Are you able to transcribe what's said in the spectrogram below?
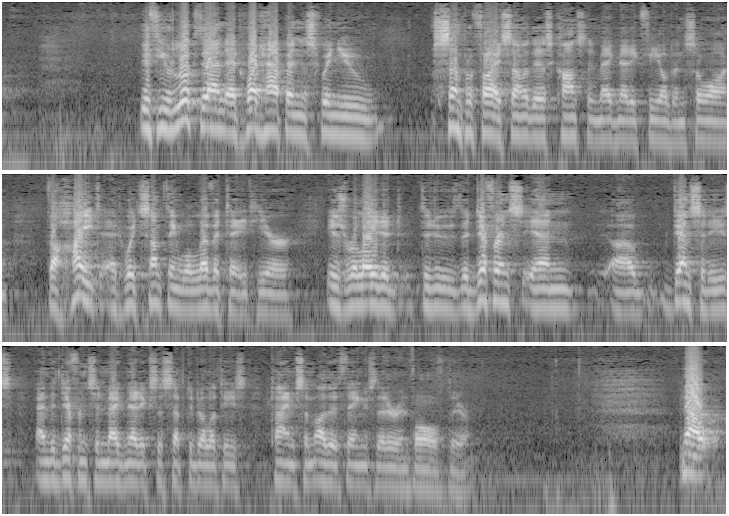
If you look then at what happens when you simplify some of this constant magnetic field and so on, the height at which something will levitate here is related to the difference in uh, densities and the difference in magnetic susceptibilities times some other things that are involved there. Now,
